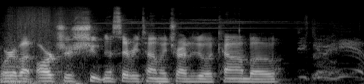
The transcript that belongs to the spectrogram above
Worry about archers shooting us every time we try to do a combo. Did you hear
